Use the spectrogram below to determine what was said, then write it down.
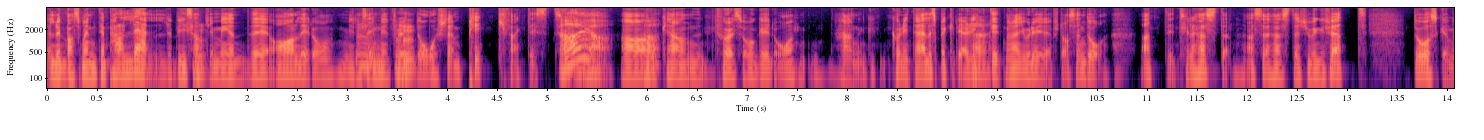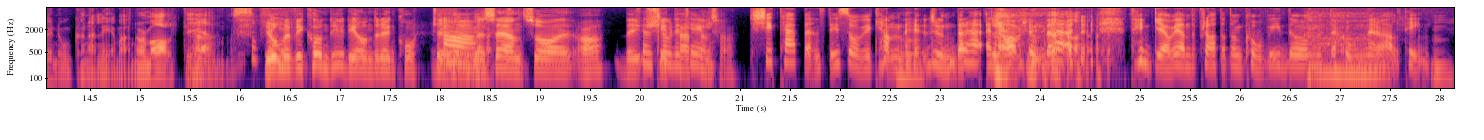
eller bara som en liten parallell, vi satt ju med eh, Ali då, Mira Mm. För Mm. ett år sedan, prick faktiskt. Ja, ja. Ja, Ja. och han förutsåg ju då, han kunde inte heller spekulera riktigt, men han gjorde det förstås ändå, att till hösten, alltså hösten 2021, då ska vi nog kunna leva normalt igen. Så Jo, men vi kunde ju det under en kort tid. Ja. Men sen så, ja, det, Sen shit det till. happens. Va? Shit happens, det är så vi kan Mm. runda det här, eller avrunda det här. Tänker jag. Vi har ändå pratat om covid och mutationer och allting. Mm.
